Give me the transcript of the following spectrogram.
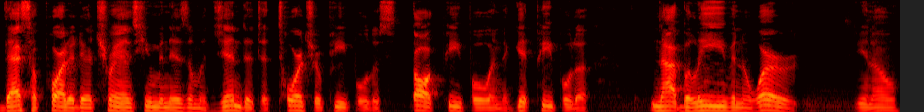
that's a part of their transhumanism agenda to torture people, to stalk people, and to get people to not believe in the word. You know,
